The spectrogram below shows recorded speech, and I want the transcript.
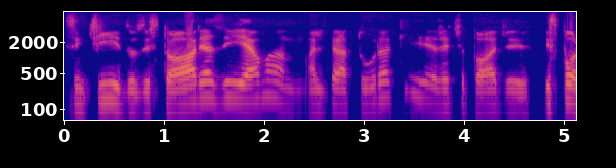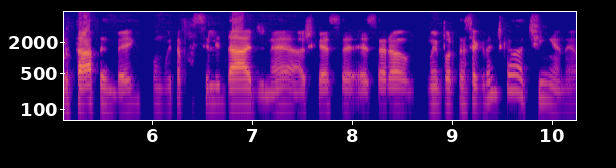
sentidos, histórias, e é uma, uma, literatura que a gente pode exportar também com muita facilidade, né? Acho que essa, essa era uma importância grande que ela tinha, né?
